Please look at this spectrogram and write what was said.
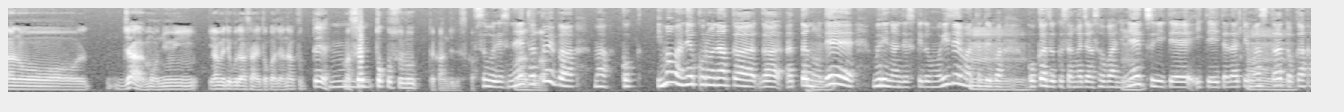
あのじゃあもう入院やめてくださいとかじゃなくて、ん。まあ、説得するって感じですか？そうですね、ま例えば、まあ、ご今はねコロナ禍があったので、無理なんですけども以前は例えば、うん。ご家族さんがじゃあそばにね、うん。ついていていただけますか、うん。とか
